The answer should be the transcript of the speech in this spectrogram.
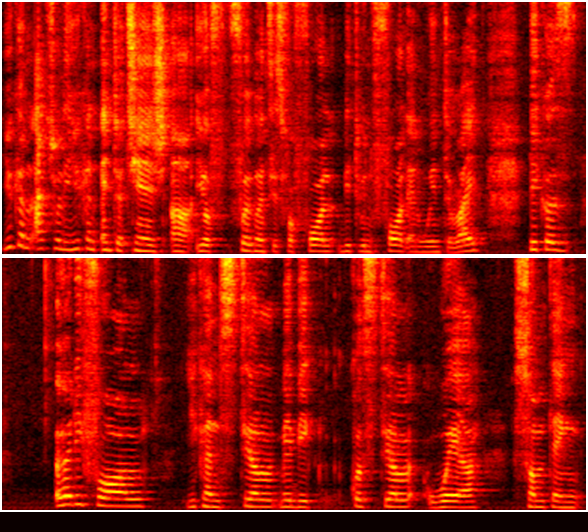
you can actually, you can interchange uh, your fragrances for fall between fall and winter, right? Because early fall, you can still, maybe could still wear something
